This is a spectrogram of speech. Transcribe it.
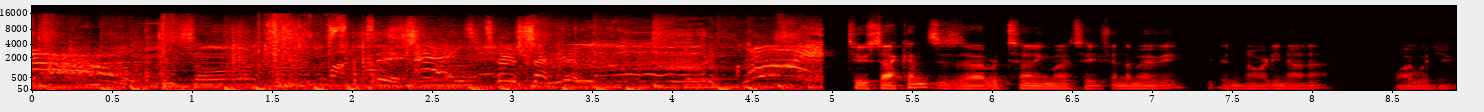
know! What's this? Two seconds! Two seconds is a returning motif in the movie. If you didn't already know that, why would you?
